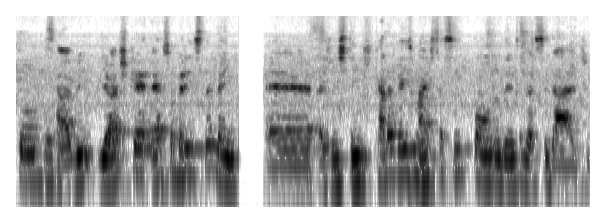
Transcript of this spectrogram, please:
tudo. Sabe? E eu acho que é, é sobre isso também. É, a gente tem que cada vez mais estar tá se impondo dentro da cidade.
